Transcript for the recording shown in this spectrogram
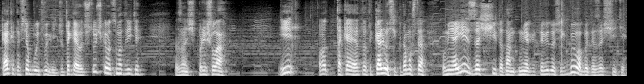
Как это все будет выглядеть? Вот такая вот штучка, вот смотрите, значит, пришла. И вот такая, это, это колесик, потому что у меня есть защита, там у меня как-то видосик был об этой защите.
